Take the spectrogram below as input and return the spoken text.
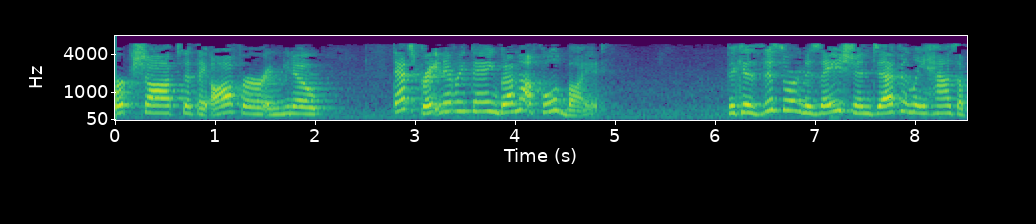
workshops that they offer, and you know that's great and everything. But I'm not fooled by it because this organization definitely has a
